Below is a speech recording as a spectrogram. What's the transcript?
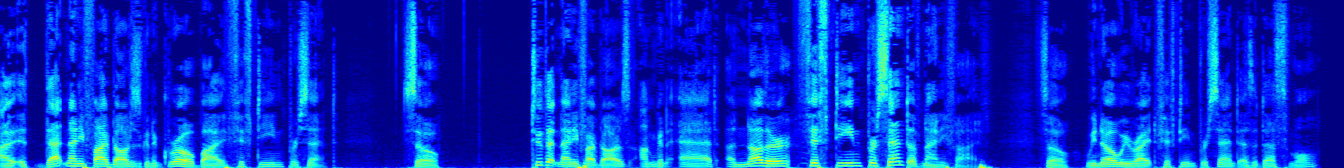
I, it, that $95 is going to grow by 15%. So, to that $95, I'm going to add another 15% of 95. So, we know we write 15% as a decimal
